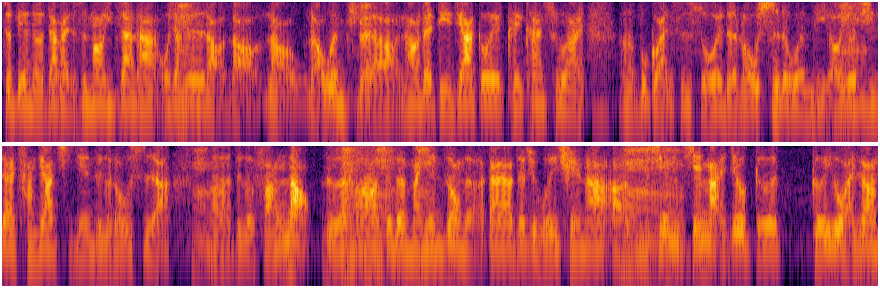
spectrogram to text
这边呢，大概就是贸易战啊，我想这是老、老老老问题了啊，然后再叠加，各位可以看出来，呃，不管是所谓的楼市的问题哦，嗯。尤其在长假期间，这个楼市啊，嗯。呃，这个房闹是不是？嗯啊嗯？这个蛮严重的，大家都去维权啊啊，嗯什么先先买就隔隔一个晚上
